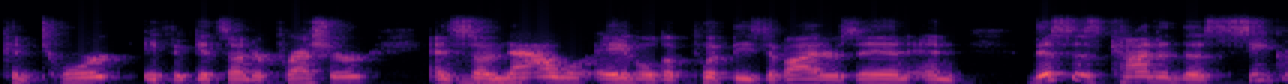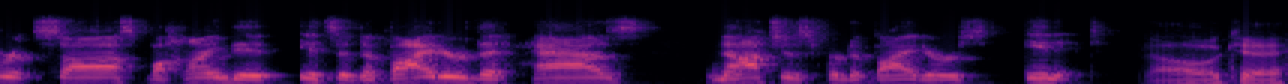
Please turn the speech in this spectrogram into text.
contort if it gets under pressure. And so now we're able to put these dividers in. And this is kind of the secret sauce behind it. It's a divider that has notches for dividers in it. Oh, okay.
